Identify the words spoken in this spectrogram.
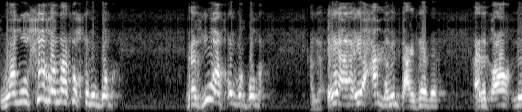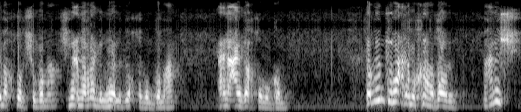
ومصرة إنها تخطب الجمعة. مزنوقة تخطب الجمعة. قال إيه إيه يا حاجة اللي أنت عايزاه ده؟ قالت آه ليه ما اخطبش جمعة اشمعنى الراجل هو اللي بيخطب الجمعة. أنا عايز أخطب الجمعة. طب يمكن واحدة مخها ضارب. معلش.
